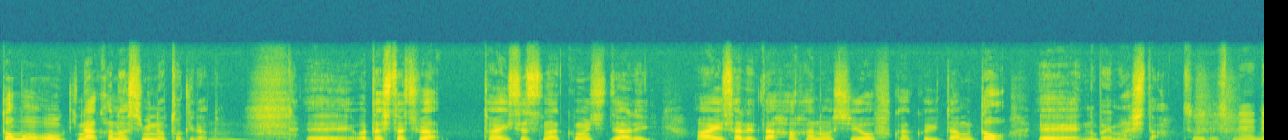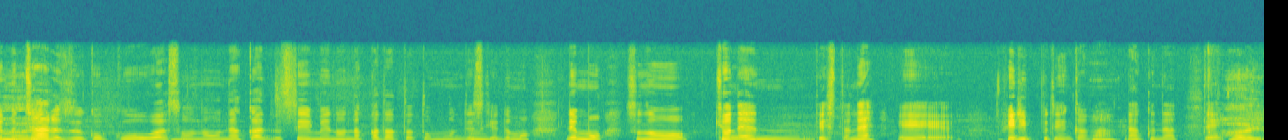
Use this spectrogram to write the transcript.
最も大きな悲しみの時だと、うん、えー、私たちは大切な君主であり愛された母の死を深く悼むと、えー、述べました。そうですね。でも、チャールズ国王はその中、うん、声明の中だったと思うんですけれども、うん、でもその去年でしたね、えーフィリップ殿下が亡くなって、うんはい、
